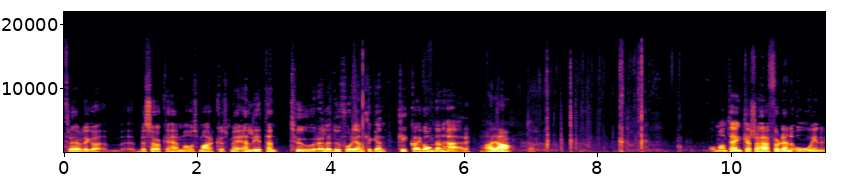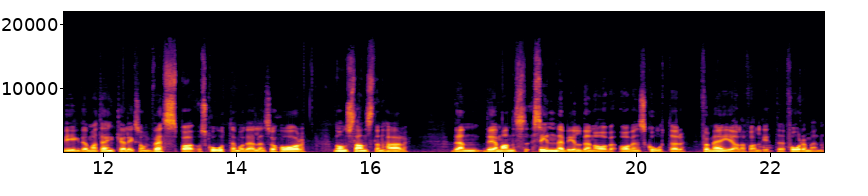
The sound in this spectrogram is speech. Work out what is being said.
trevliga besöket hemma hos Marcus med en liten tur? Eller du får egentligen kicka igång den här. Ah, ja. Om man tänker så här för den oinvigde, om man tänker liksom Vespa och skotermodellen så har någonstans den här, den, det man sinnebilden av, av en skoter, för mig i alla fall, lite formen.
